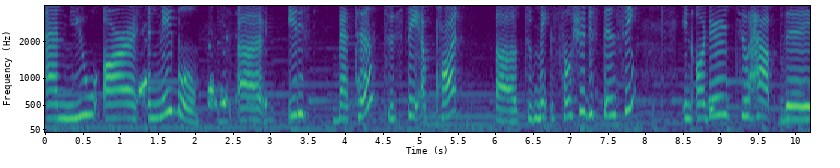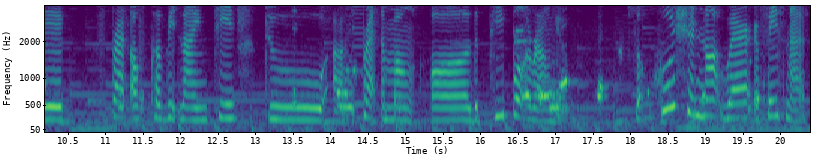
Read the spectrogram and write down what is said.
and you are unable uh, it is better to stay apart uh, to make social distancing in order to help the spread of COVID-19 to uh, spread among all the people around you. So, who should not wear a face mask?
